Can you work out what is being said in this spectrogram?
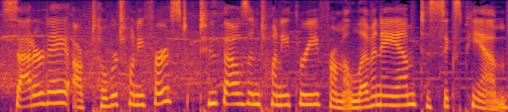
Saturday, October 21st, 2023, from 11 a.m. to 6 p.m.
